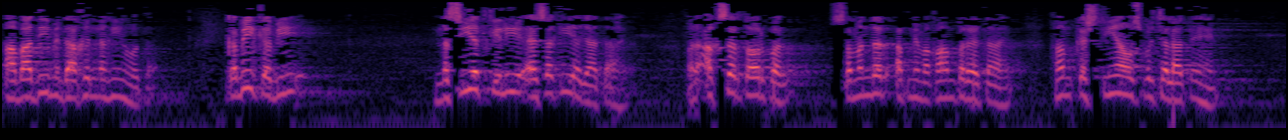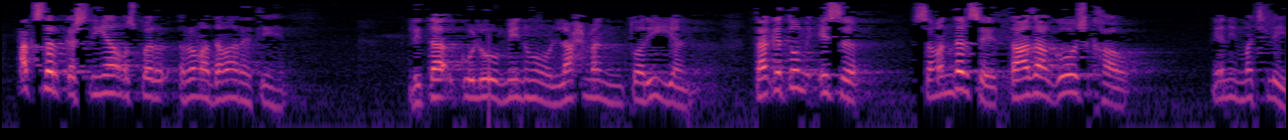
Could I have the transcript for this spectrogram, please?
آبادی میں داخل نہیں ہوتا۔ کبھی کبھی نصیحت کے لیے ایسا کیا جاتا ہے اور اکثر طور پر سمندر اپنے مقام پر رہتا ہے۔ ہم کشتیاں اس پر چلاتے ہیں۔ اکثر کشتیاں اس پر رواں دواں رہتی ہیں۔ لتا کلو مینو لہمن تو تاکہ تم اس سمندر سے تازہ گوشت کھاؤ یعنی مچھلی۔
